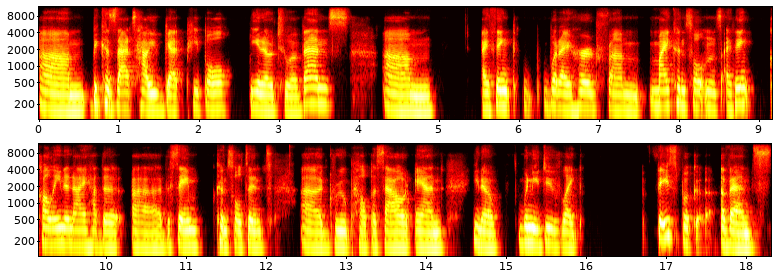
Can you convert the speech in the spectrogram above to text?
um, because that's how you get people you know to events. Um, I think what I heard from my consultants, I think Colleen and I had the uh, the same consultant uh, group help us out. And, you know, when you do like Facebook events,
